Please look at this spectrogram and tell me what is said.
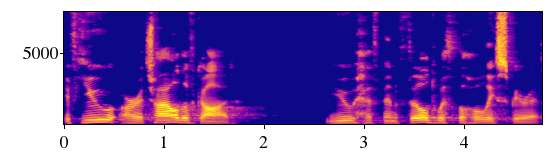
if you are a child of God, you have been filled with the Holy Spirit,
